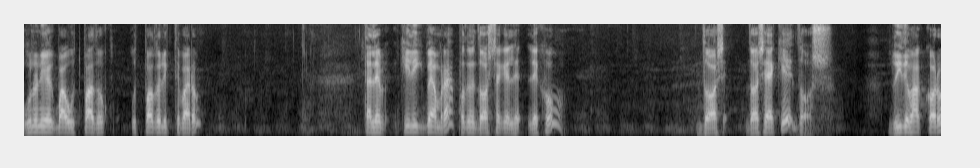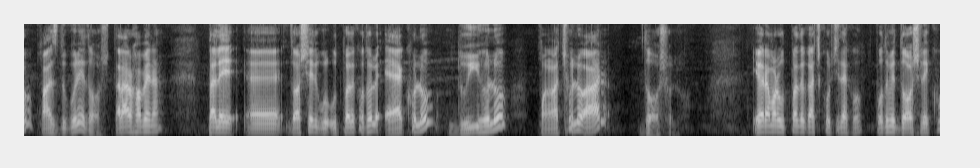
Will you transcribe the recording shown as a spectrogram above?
গুণনীয়ক বা উৎপাদক উৎপাদক লিখতে পারো। তাহলে কী লিখবে আমরা? প্রথমে দশটাকে লেখো। দশ দশ একে দশ। দুই দিয়ে ভাগ করো, পাঁচ দুগুণে দশ। তাহলে আর হবে না। তাহলে দশের উৎপাদক কত হলো? এক হলো, দুই হলো, পাঁচ হলো, আর দশ হলো। এবার আমরা উৎপাদক কাজ করছি, দেখো, প্রথমে দশ লেখো।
